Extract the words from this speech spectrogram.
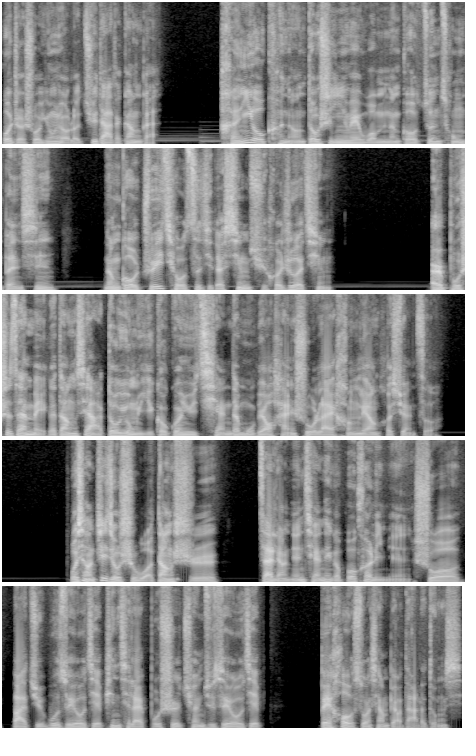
或者说拥有了巨大的杠杆，很有可能都是因为我们能够遵从本心，能够追求自己的兴趣和热情，而不是在每个当下都用一个关于钱的目标函数来衡量和选择。我想这就是我当时在两年前那个播客里面说，把局部最优解拼起来不是全局最优解背后所想表达的东西。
